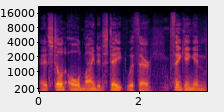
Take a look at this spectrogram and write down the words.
and it's still an old-minded state with their thinking and.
